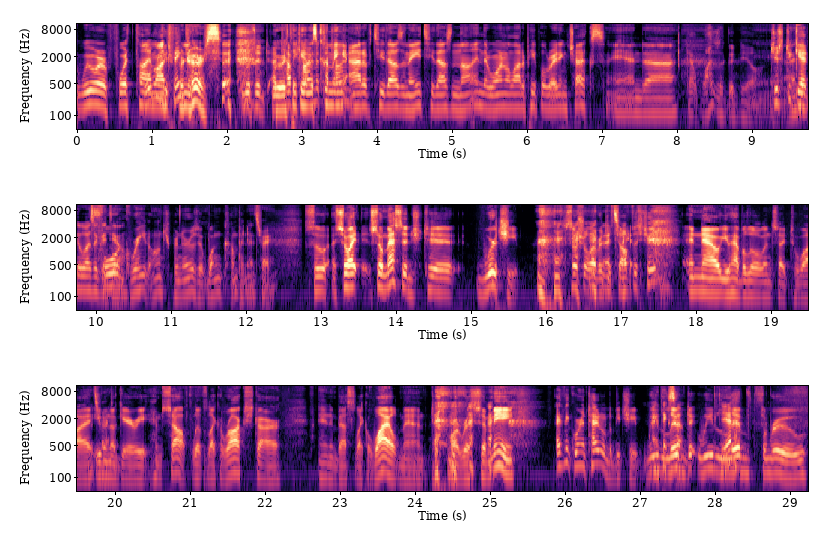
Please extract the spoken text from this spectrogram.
we were fourth time were entrepreneurs. Was it a we were thinking it was coming out of 2008, 2009. There weren't a lot of people writing checks. And uh, That was a good deal. Yeah, Just to I get it was a four great entrepreneurs at one company. that's right. So, so I, so message to we're cheap. Social leverage itself right. is cheap, and now you have a little insight to why, That's even right. though Gary himself lives like a rock star and invests like a wild man, takes more risks than me. I think we're entitled to be cheap. We think so. lived we Yeah. lived through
